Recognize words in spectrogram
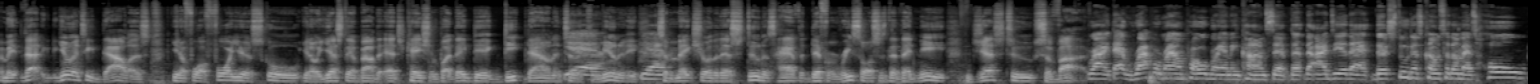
I mean that UNT Dallas, you know, for a four year school, you know, yes they're about the education, but they dig deep down into Yeah. the community Yeah. to make sure that their students have the different resources that they need just to survive. Right, that wraparound programming concept, that the idea that their students come to them as whole,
